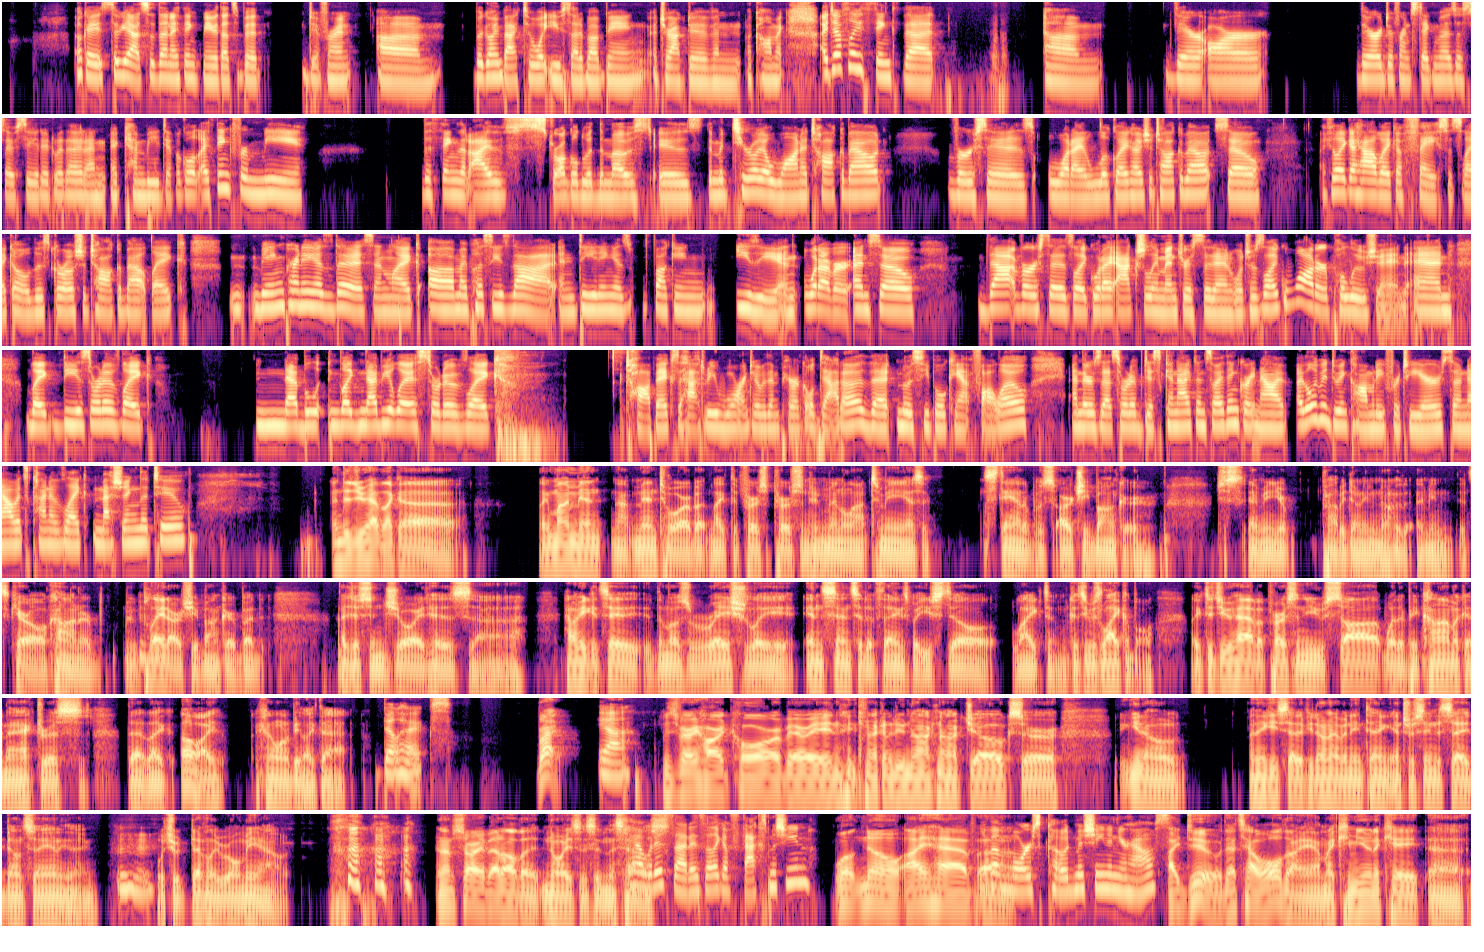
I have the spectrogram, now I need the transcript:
Okay, so yeah, so then I think maybe that's a bit different. Um, but going back to what you said about being attractive and a comic, I definitely think that um, there are there are different stigmas associated with it, and it can be difficult. I think for me, the thing that I've struggled with the most is the material I want to talk about versus what I look like I should talk about. So I feel like I have like a face. It's like, oh, this girl should talk about like m- being pretty is this and like uh my pussy is that and dating is fucking easy and whatever. And so that versus like what I actually am interested in, which is like water pollution and like these sort of like nebul like nebulous sort of like topics that have to be warranted with empirical data that most people can't follow. And there's that sort of disconnect. And so i think right now I've, I've only been doing comedy for two years. So now it's kind of like meshing the two. And did you have like a like my men not mentor, but like the first person who meant a lot to me as a stand up was Archie Bunker. Just I mean, you probably don't even know who I mean, it's Carroll O'Connor who mm-hmm. played Archie Bunker, but I just enjoyed his uh how he could say the most racially insensitive things, but you still liked him because he was likable. Like, did you have a person you saw, whether it be comic, an actress, that like, oh, I, I kind of want to be like that? bill hicks Right. yeah He was very hardcore, very, and he's not going to do knock knock jokes or, you know, I think he said if you don't have anything interesting to say, don't say anything, hmm which would definitely roll me out. And I'm sorry about all the noises in this house. yeah what is that is that like a fax machine Well, no, I have. you have uh, a morse code machine in your house I do. That's how old I am. I communicate uh,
